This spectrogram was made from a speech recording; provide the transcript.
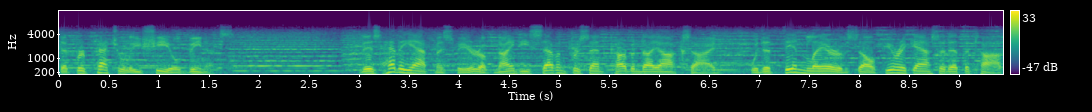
that perpetually shield Venus. This heavy atmosphere of 97% carbon dioxide with a thin layer of sulfuric acid at the top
